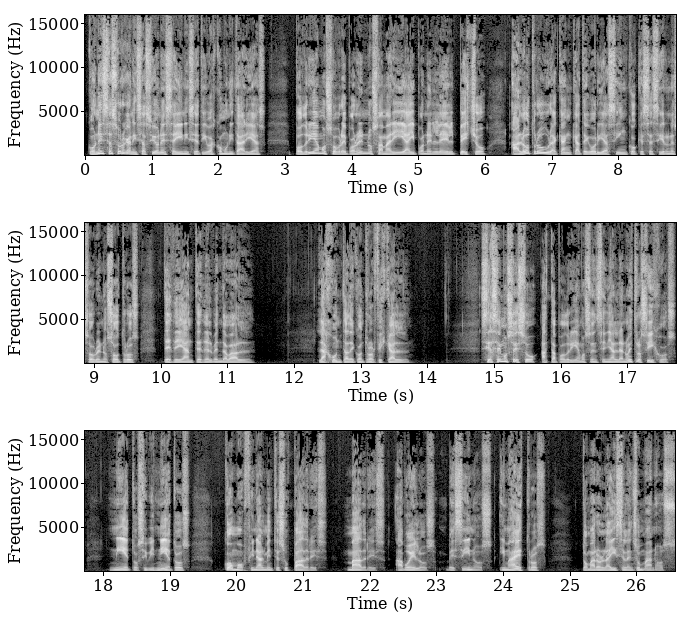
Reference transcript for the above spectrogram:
Con esas organizaciones e iniciativas comunitarias, podríamos sobreponernos a María y ponerle el pecho al otro huracán categoría 5 que se cierne sobre nosotros desde antes del vendaval, la Junta de Control Fiscal. Si hacemos eso, hasta podríamos enseñarle a nuestros hijos, nietos y bisnietos, cómo finalmente sus padres, madres, abuelos, vecinos y maestros tomaron la isla en sus manos.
